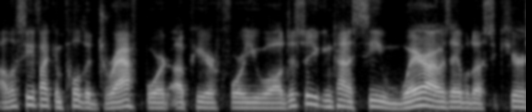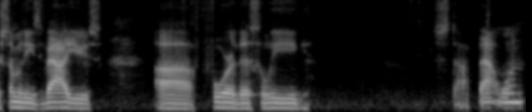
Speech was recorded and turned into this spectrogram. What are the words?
Uh, let's see if I can pull the draft board up here for you all, just so you can kind of see where I was able to secure some of these values uh, for this league. Stop that one.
